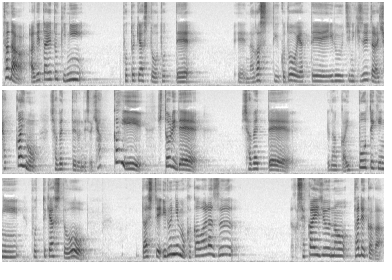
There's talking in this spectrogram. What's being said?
ただあげたい時にポッドキャストを撮って流すっていうことをやっているうちに気づいたら100回も喋ってるんですよ。回一人で喋ってなんか一方的にポッドキャストを出しているにもかかわらず世界中の誰かが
